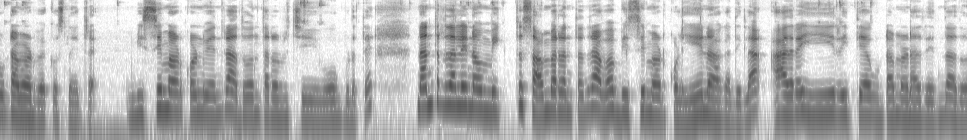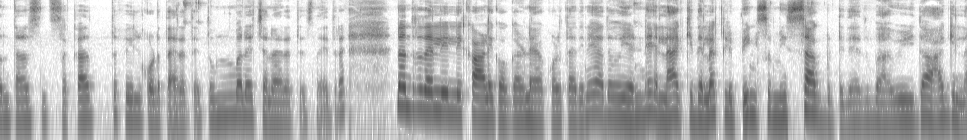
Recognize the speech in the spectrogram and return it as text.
ಊಟ ಮಾಡಬೇಕು ಸ್ನೇಹಿತರೆ. ಬಿಸಿ ಮಾಡ್ಕೊಂಡ್ವಿ ಅಂದರೆ ಅದು ಒಂಥರ ರುಚಿ ಹೋಗ್ಬಿಡುತ್ತೆ. ನಂತರದಲ್ಲಿ ನಾವು ಮಿಕ್ತು ಸಾಂಬಾರು ಅಂತಂದರೆ ಅವಾಗ ಬಿಸಿ ಮಾಡ್ಕೊಳ್ಳಿ, ಏನಾಗೋದಿಲ್ಲ. ಆದರೆ ಈ ರೀತಿಯಾಗಿ ಊಟ ಮಾಡೋದ್ರಿಂದ ಅದೊಂಥರ ಸಖತ್ ಫೀಲ್ ಕೊಡ್ತಾ ಇರುತ್ತೆ ತುಂಬಾ ಚೆನ್ನಾಗಿರುತ್ತೆ ಸ್ನೇಹಿತರೆ. ನಂತರದಲ್ಲಿ ಇಲ್ಲಿ ಕಾಳಿಗೆ ಒಗ್ಗರಣೆ ಹಾಕ್ಕೊಳ್ತಾ ಇದ್ದೀನಿ. ಅದು ಎಣ್ಣೆ ಎಲ್ಲ ಹಾಕಿದ್ದೆಲ್ಲ ಕ್ಲಿಪ್ಪಿಂಗ್ಸ್ ಮಿಸ್ ಆಗಿಬಿಟ್ಟಿದೆ, ಅದು ಬ ಇದು ಆಗಿಲ್ಲ.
